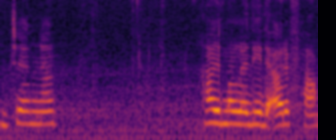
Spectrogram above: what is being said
تجنن هذه مرة لذيذة أعرفها.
